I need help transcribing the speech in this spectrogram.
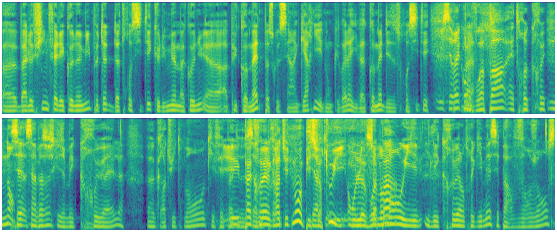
euh, bah, le film fait l'économie peut-être d'atrocités que lui-même a, connu, euh, a pu commettre parce que c'est un guerrier, donc voilà, il va commettre des atrocités. Oui, c'est vrai qu'on Voilà. le voit pas être cru. Non. C'est c'est un personnage qui est jamais cruel euh, gratuitement, qui fait pas Et de pas cruel gratuitement, et puis C'est-à-dire surtout, il- on le le voit pas. moment où il, il est cruel entre guillemets, c'est par vengeance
